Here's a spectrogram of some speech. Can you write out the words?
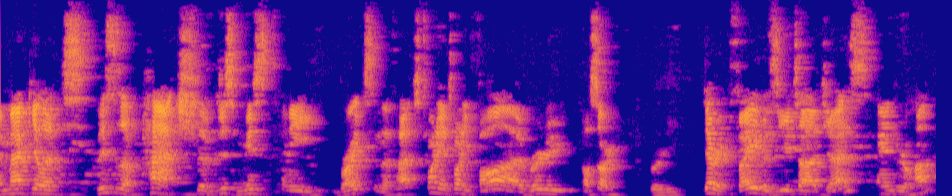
Immaculate. This is a patch. They've just missed any breaks in the patch. 20 and 25. Rudy. Oh, sorry. Rudy. Derrick Favors, Utah Jazz. Andrew Hunt.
